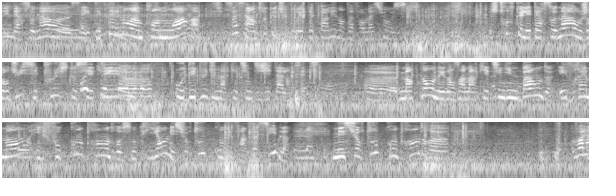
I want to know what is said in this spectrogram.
les personas, ça a été tellement un point noir. Ça c'est un truc que tu pourrais peut-être parler dans ta formation aussi. Je trouve que les personas aujourd'hui c'est plus que c'était au début du marketing digital en fait. Euh, maintenant, on est dans un marketing inbound et vraiment, il faut comprendre son client, mais surtout, enfin sa cible, mais surtout comprendre. Voilà,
